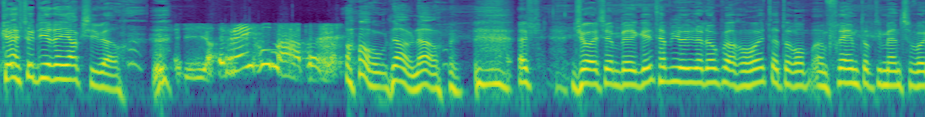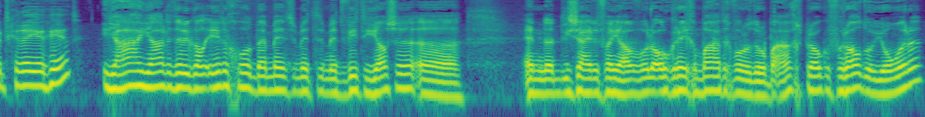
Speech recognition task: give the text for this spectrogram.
Krijgt u die reactie wel? Ja. Regelmatig. Oh, nou, nou. George en Birgit, hebben jullie dat ook wel gehoord? Dat er op een vreemd op die mensen wordt gereageerd? Ja, ja, dat heb ik al eerder gehoord bij mensen met, met witte jassen. Uh, en uh, die zeiden van, ja, we worden ook regelmatig worden erop aangesproken. Vooral door jongeren.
